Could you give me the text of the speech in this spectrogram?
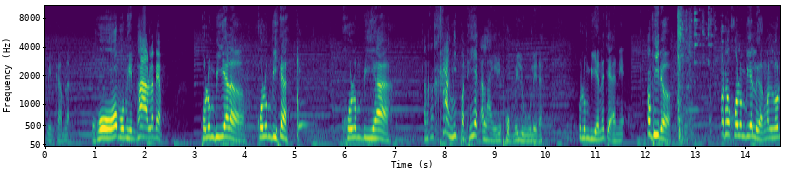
เวรกรรมแล้วโอ้โห ผมเห็นภาพแล้วแบบ โคลอมเบียเหรอ โคลอมเบีย โคลอมเบีย อันข้างๆนี่ประเทศอะไรนี่ผมไม่รู้เลยนะ โคลอมเบียน่าจะอันเนี้ย เอ้าพี่เด้อเอาถ้าโคลอมเบียเหลืองมันล้น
